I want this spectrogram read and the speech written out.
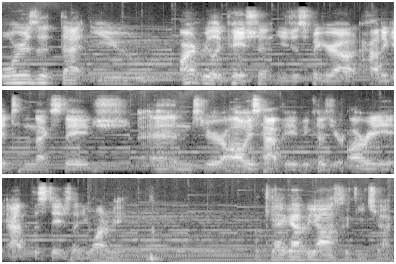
Or is it that you aren't really patient? You just figure out how to get to the next stage and you're always happy because you're already at the stage that you want to be? Okay, I gotta be honest with you, Chuck.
